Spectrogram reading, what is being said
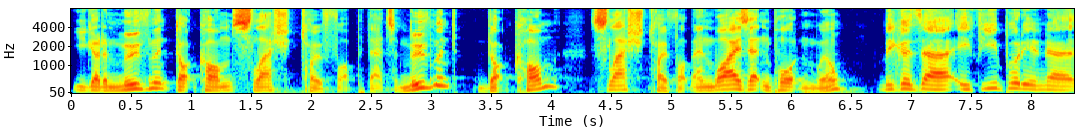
you go to movement.com slash tofop. That's movement.com slash tofop. And why is that important, Will? Because uh, if you put in uh,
